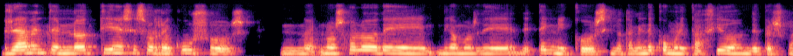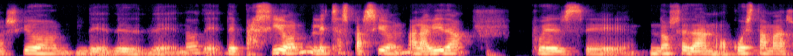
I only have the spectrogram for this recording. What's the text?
realmente no tienes esos recursos no, solo de, digamos, de, técnicos, sino también de comunicación, de persuasión, de, pasión, le echas pasión a la vida, pues eh, no se dan o cuesta más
